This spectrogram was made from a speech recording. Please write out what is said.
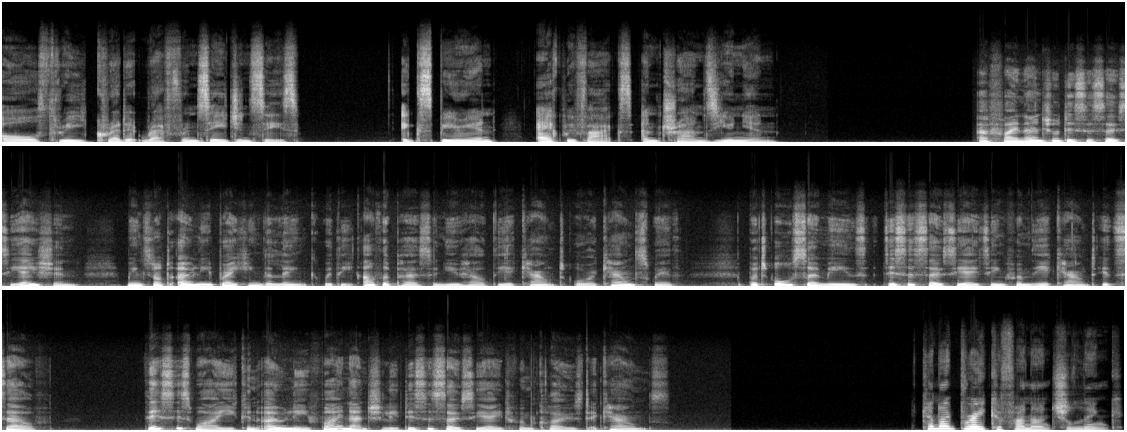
all three credit reference agencies Experian, Equifax, and TransUnion. A financial disassociation means not only breaking the link with the other person you held the account or accounts with, but also means disassociating from the account itself. This is why you can only financially disassociate from closed accounts. Can I break a financial link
